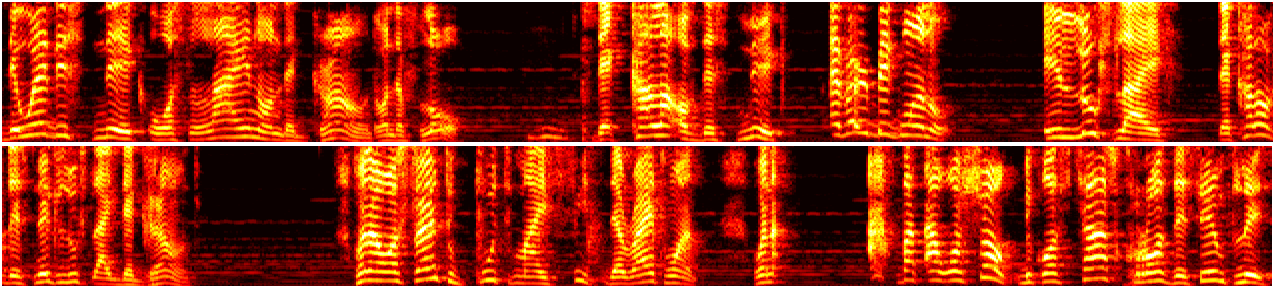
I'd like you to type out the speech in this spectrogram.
the way this snake was lying on the ground on the floor, the color of the snake, a very big one. oh. It looks like the color of the snake looks like the ground. When I was trying to put my feet, the right one, when I, ah, but I was shocked because Charles crossed the same place.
